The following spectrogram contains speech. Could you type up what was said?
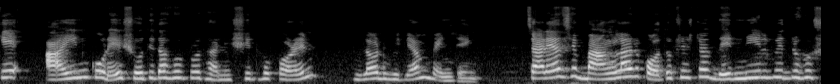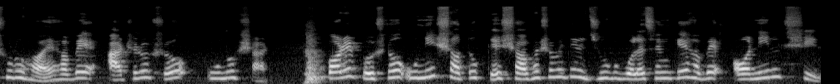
কে আইন করে সতীদাহ প্রথা নিষিদ্ধ করেন লর্ড উইলিয়াম বেন্টিং। চারে আছে বাংলার কত খ্রিস্টাব্দে নীল বিদ্রোহ শুরু হয় হবে আঠেরোশো উনষাট। পরের প্রশ্ন, উনিশ শতককে সভা সমিতির যুগ বলেছেন কে হবে অনিল শীল।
